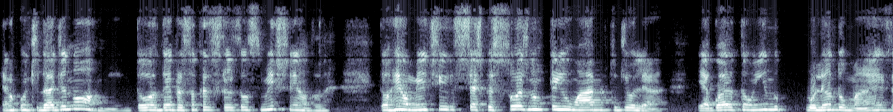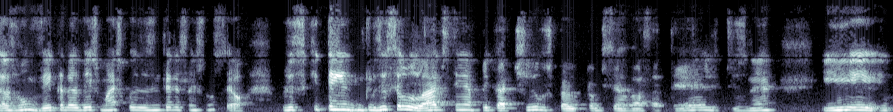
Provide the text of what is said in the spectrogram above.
era uma quantidade enorme. Então dá a impressão que as estrelas estão se mexendo. Né? Então realmente, se as pessoas não têm o hábito de olhar e agora estão indo olhando mais, elas vão ver cada vez mais coisas interessantes no céu. Por isso que tem, inclusive celulares têm aplicativos para observar satélites, né? E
